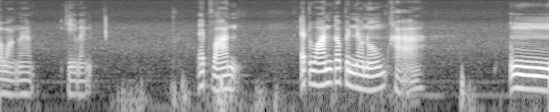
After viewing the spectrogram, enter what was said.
ระวังนะครับ KBank Advance Advance ก็เป็นแนวโน้มขาอืม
